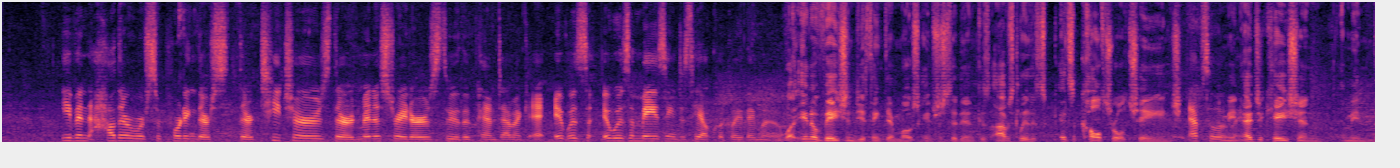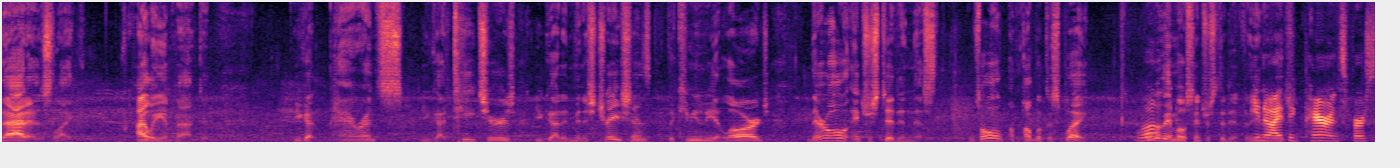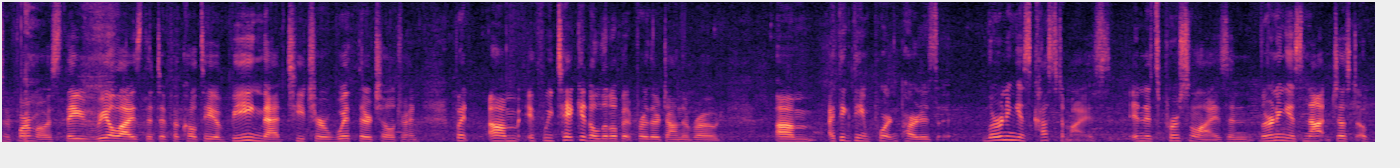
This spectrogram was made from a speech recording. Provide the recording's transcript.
even how they were supporting their, their teachers, their administrators through the pandemic. It, it was, it was amazing to see how quickly they moved. What innovation do you think they're most interested in? Because obviously this, it's a cultural change. Absolutely. I mean, education, I mean, that is like highly impacted. You got parents, you got teachers, you got administrations, the community at large. They're all interested in this. It's all a public display. What Well, were they most interested in? for the You know, I think parents, first and foremost, they realize the difficulty of being that teacher with their children. But um, if we take it a little bit further down the road, um, I think the important part is learning is customized and it's personalized and learning is not just a,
